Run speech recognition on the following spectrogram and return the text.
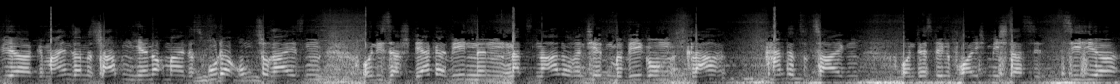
wir gemeinsam es schaffen, hier nochmal das Ruder rumzureißen und dieser stärker wehenden, national orientierten Bewegung klar Kante zu zeigen. Und deswegen freue ich mich, dass Sie hier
